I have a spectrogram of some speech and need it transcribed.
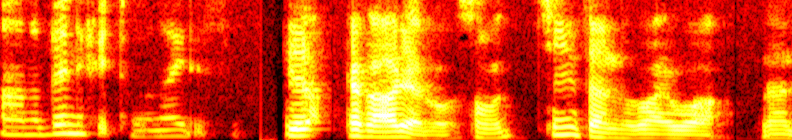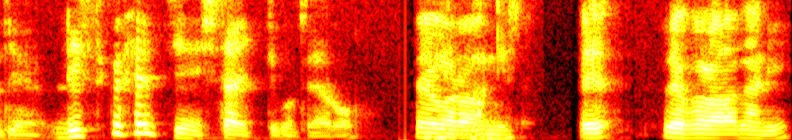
あのベネフィットもないですよ。いや、だからあれやろ、その、陳さんの場合は、なんていうの、リスクヘッジにしたいってことやろだから、え、だから何？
